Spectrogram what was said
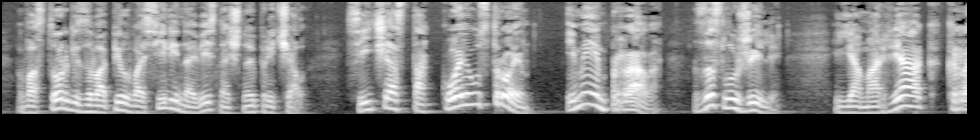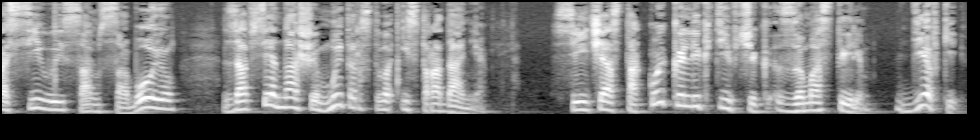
— в восторге завопил Василий на весь ночной причал. «Сейчас такое устроим! Имеем право! Заслужили! Я моряк, красивый сам собою, за все наши мыторства и страдания. Сейчас такой коллективчик замастырим! Девки,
